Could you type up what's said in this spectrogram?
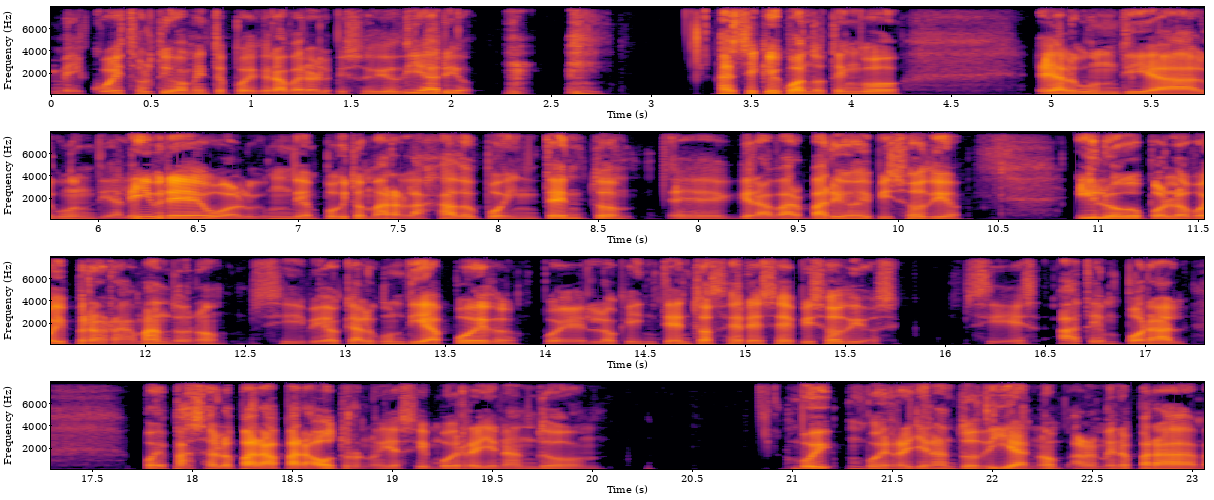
me, cuesta últimamente pues grabar el episodio diario, así que cuando tengo eh, algún día algún día libre o algún día un poquito más relajado, pues intento grabar varios episodios y luego pues lo voy programando, ¿no? Si veo que algún día puedo, pues lo que intento hacer ese episodio, si es atemporal, pues pasarlo para, para otro, ¿no? Y así voy rellenando, voy, voy rellenando días, ¿no? Al menos para,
